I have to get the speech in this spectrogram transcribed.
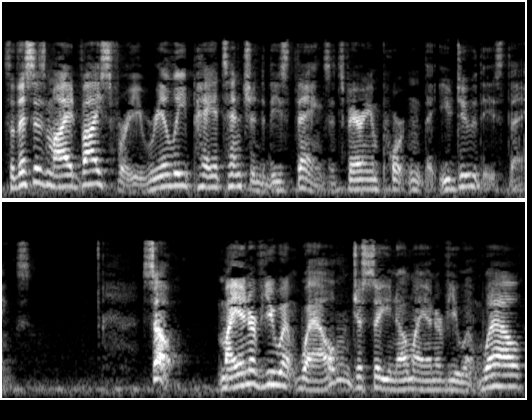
So this is my advice for you. Really pay attention to these things. It's very important that you do these things. So, my interview went well. Just so you know, my interview went well.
